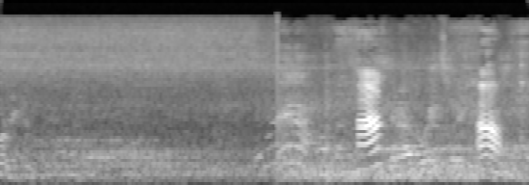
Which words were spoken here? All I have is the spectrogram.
Huh? Get out of the way Oh.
